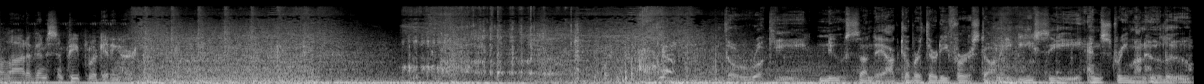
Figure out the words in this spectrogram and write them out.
A lot of innocent people are getting hurt. The Rookie. New Sunday, October 31st on ABC and stream on Hulu.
